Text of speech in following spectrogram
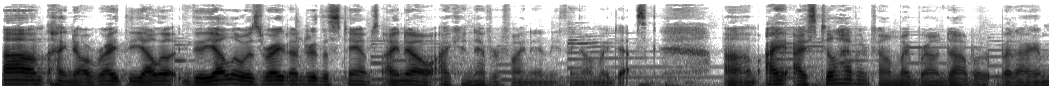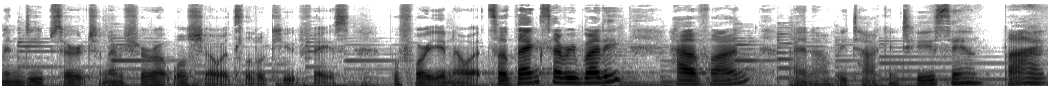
Um, I know, right? The yellow, the yellow is right under the stamps. I know. I can never find anything on my desk. Um, I, I, still haven't found my brown dauber, but I am in deep search, and I'm sure it will show its little cute face before you know it. So thanks, everybody. Have fun, and I'll be talking to you soon. Bye.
